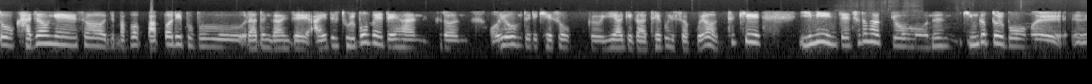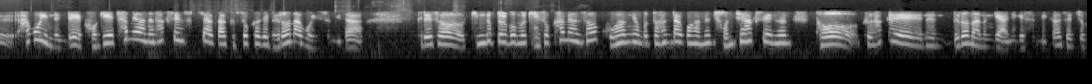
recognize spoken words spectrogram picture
또 가정에서 이제 맞벌, 맞벌이 부부라든가 이제 아이들 돌봄에 대한 그런 어려움들이 계속 그 이야기가 되고 있었고요. 특히 이미 이제 초등학교는 긴급 돌봄을 으, 하고 있는데 거기에 참여하는 학생 숫자가 급속하게 늘어나고 있습니다. 그래서 긴급 돌봄을 계속하면서 고학년부터 한다고 하면 전체 학생은 더 그 학교에는 늘어나는 게 아니겠습니까? 그래서 좀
